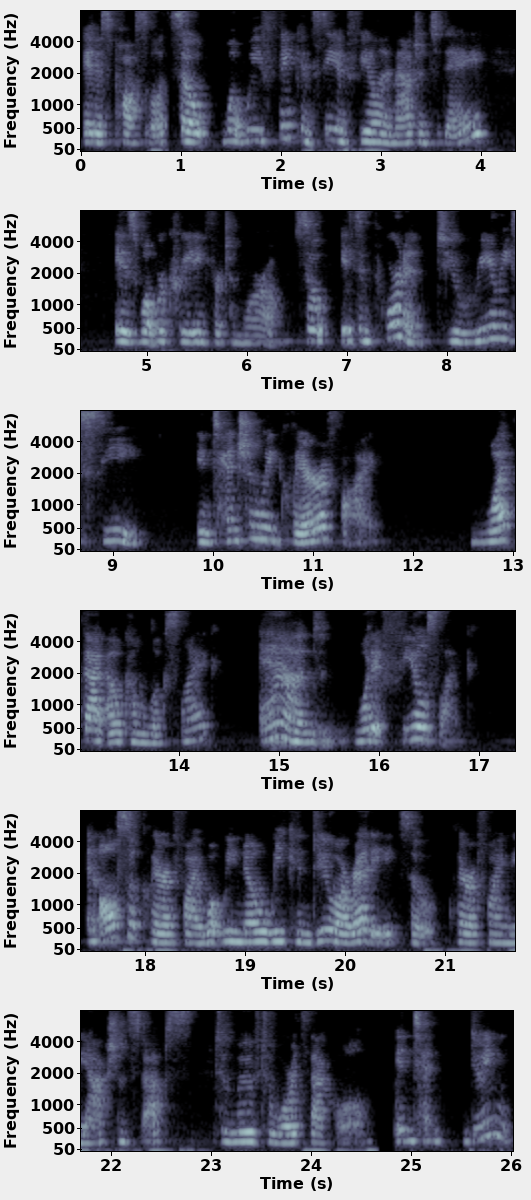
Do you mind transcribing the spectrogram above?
it as possible. So, what we think and see and feel and imagine today is what we're creating for tomorrow. So, it's important to really see, intentionally clarify what that outcome looks like and what it feels like. And also clarify what we know we can do already. So, clarifying the action steps to move towards that goal. Intent, doing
